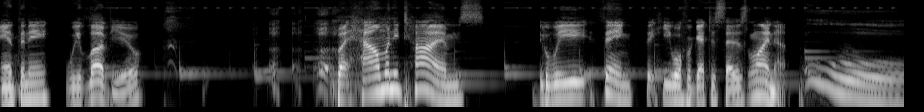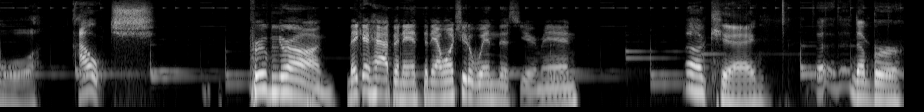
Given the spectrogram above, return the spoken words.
Anthony, we love you. But how many times do we think that he will forget to set his lineup? Ooh, ouch. Prove me wrong. Make it happen, Anthony. I want you to win this year, man. Okay, uh, number.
